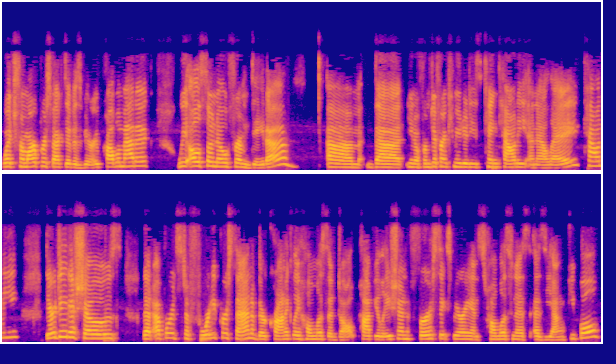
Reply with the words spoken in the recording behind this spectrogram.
which from our perspective is very problematic. We also know from data um, that, you know, from different communities, King County and LA County, their data shows that upwards to 40% of their chronically homeless adult population first experienced homelessness as young people.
